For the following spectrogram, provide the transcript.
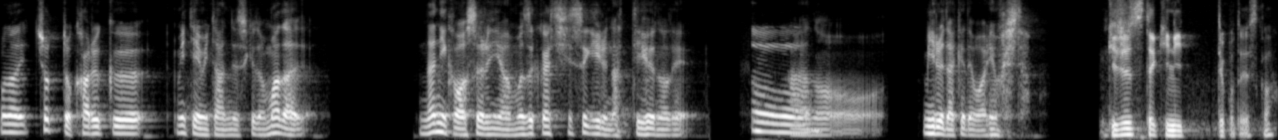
このちょっと軽く見てみたんですけど、まだ何かをするには難しすぎるなっていうので、あの見るだけで終わりました。技術的にってことですか？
